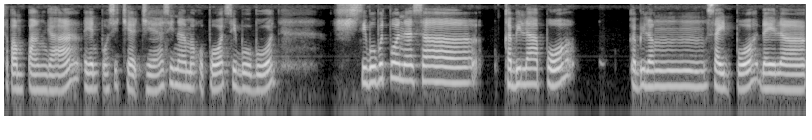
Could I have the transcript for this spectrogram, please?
sa Pampanga. Ayan po si Cheche. Sinama ko po si Bubot. Si Bubot po nasa kabila po, kabilang side po dahil uh,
